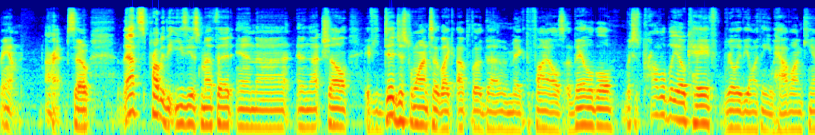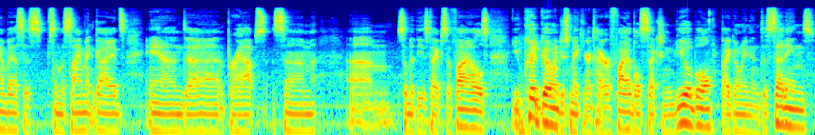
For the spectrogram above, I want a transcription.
Bam. All right, so that's probably the easiest method in uh, in a nutshell. If you did just want to like upload them and make the files available, which is probably okay if really the only thing you have on Canvas is some assignment guides and uh, perhaps some um, some of these types of files, you could go and just make your entire fileable section viewable by going into settings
